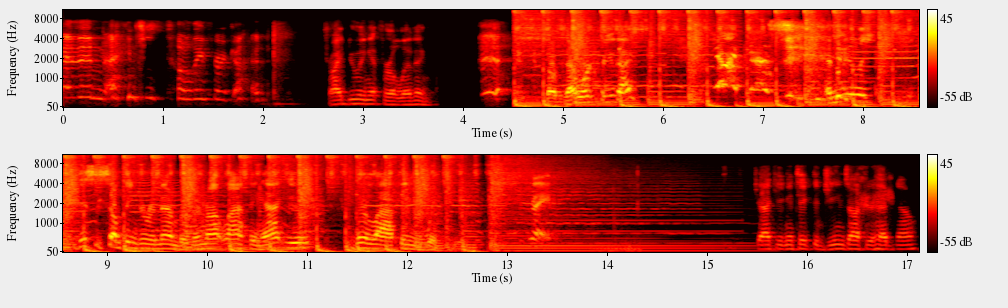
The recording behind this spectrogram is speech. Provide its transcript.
and then I just totally forgot. Try doing it for a living. So does that work for you guys? Yes. And really, this is something to remember. They're not laughing at you. They're laughing with you. right. Jack, you can take the jeans off your head now.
